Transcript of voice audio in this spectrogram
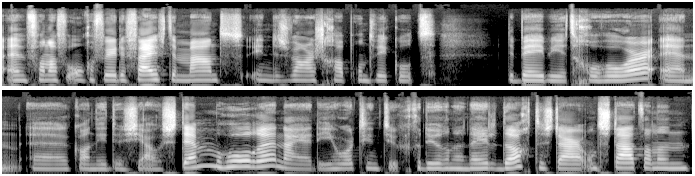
en vanaf ongeveer de vijfde maand in de zwangerschap ontwikkelt de baby het gehoor en kan hij dus jouw stem horen. Nou ja, die hoort hij natuurlijk gedurende de hele dag. Dus daar ontstaat dan een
